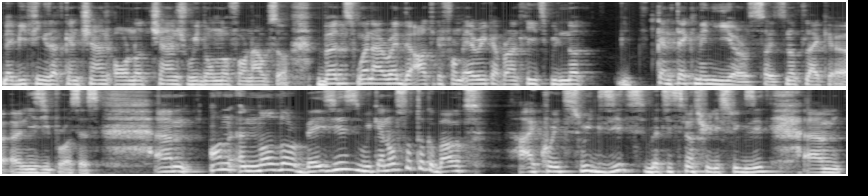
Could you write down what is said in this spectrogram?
maybe things that can change or not change. We don't know for now. So, but when I read the article from Eric, apparently it will not it can take many years, so it's not like a, an easy process. Um, on another basis, we can also talk about I call it Swixit, but it's not really Swixit. Um,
